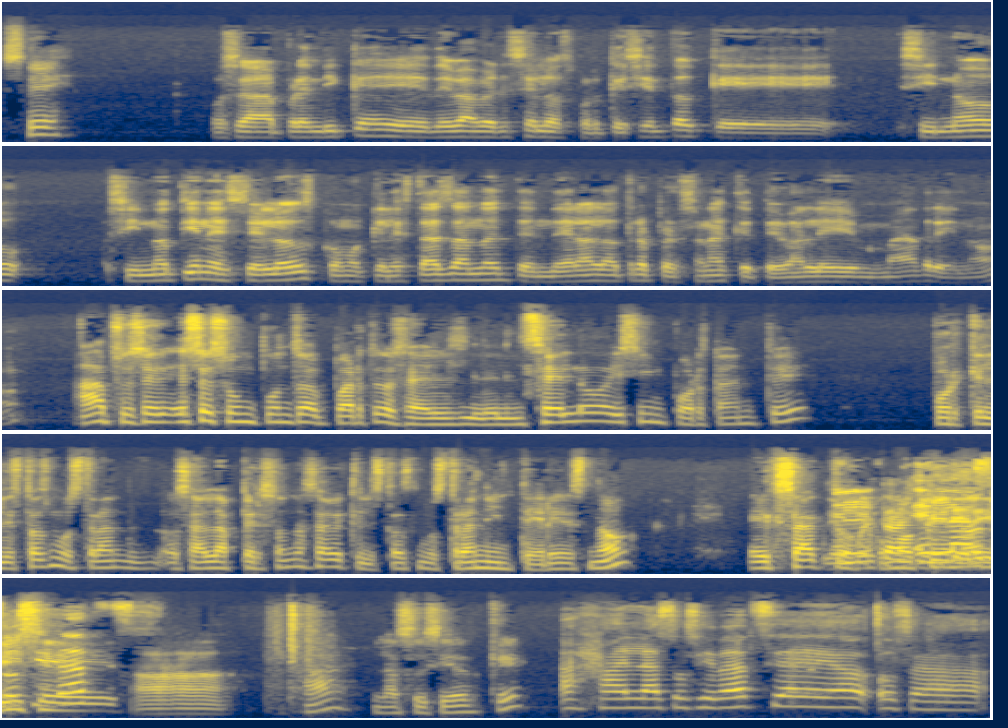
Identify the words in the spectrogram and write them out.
Sí, O sea, aprendí que debe haber celos porque siento que si no, si no tienes celos, como que le estás dando a entender a la otra persona que te vale madre, ¿no? Ah, pues e- eso es un punto aparte, o sea, el, el celo es importante porque le estás mostrando, o sea, la persona sabe que le estás mostrando interés, ¿no? Exacto, En- como que sociedad- dices, Ajá. ah, ¿en la sociedad qué? Ajá, en la sociedad se ha, o sea,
